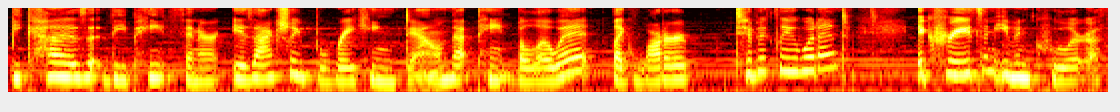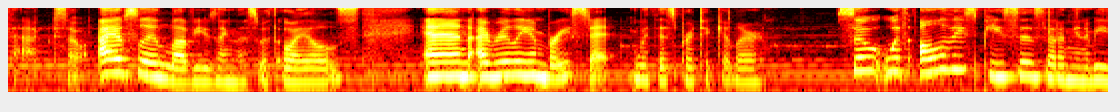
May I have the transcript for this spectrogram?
because the paint thinner is actually breaking down that paint below it, like water typically wouldn't, it creates an even cooler effect. So I absolutely love using this with oils, and I really embraced it with this particular so with all of these pieces that I'm going to be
